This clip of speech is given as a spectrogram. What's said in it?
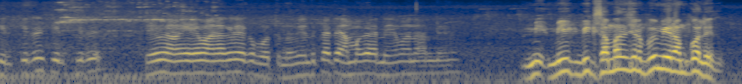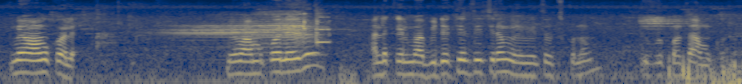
కిరికిర్రే కిరికిర్రే. ఏం ఏం అనగలేకపోతున్నాం ఎందుకంటే అమ్మగారిని ఏమనాలి నేను? మీ- మీకు మీకు సంబంధించిన భూమి మీరు అమ్ముకోలేదు. మేము అమ్ముకోలే. మేము అమ్ముకోలేదు. అందుకెళ్ళి మా బిడ్డకి ఎంత ఇచ్చినాం మేము ఇంత ఉంచుకున్నాం ఇప్పుడు కొంత అమ్ముకుంటాం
